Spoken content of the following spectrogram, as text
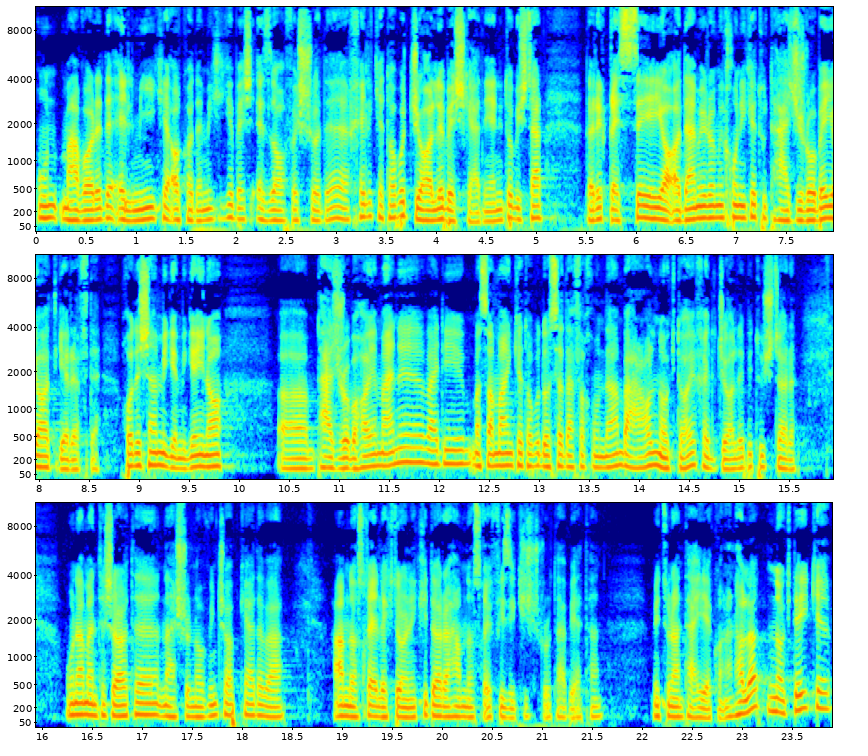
اون موارد علمی که آکادمیکی که بهش اضافه شده خیلی کتاب رو جالبش کرده. یعنی تو بیشتر داری قصه یا آدمی رو می‌خونی که تو تجربه یاد گرفته. خودش هم میگه میگه اینا تجربه های منه ولی مثلا من کتاب دو سه دفعه خوندم به هر حال نکته های خیلی جالبی توش داره. اونم انتشارات نشر نوین چاپ کرده و هم نسخه الکترونیکی داره هم نسخه فیزیکیش رو طبیعتا می‌تونن تهیه کنن. حالا نکته ای که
